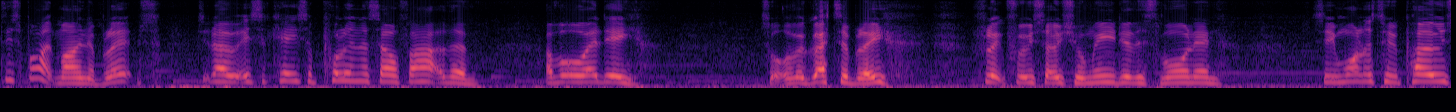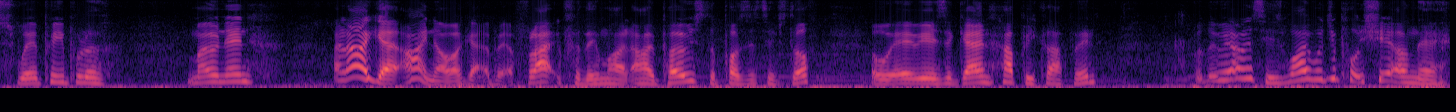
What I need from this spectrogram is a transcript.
Despite minor blips, you know, it's a case of pulling yourself out of them. I've already sort of regrettably flicked through social media this morning, seen one or two posts where people are moaning, and I get, I know I get a bit of flack for the amount I post, the positive stuff, Oh, here he is again, happy clapping. But the reality is, why would you put shit on there?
